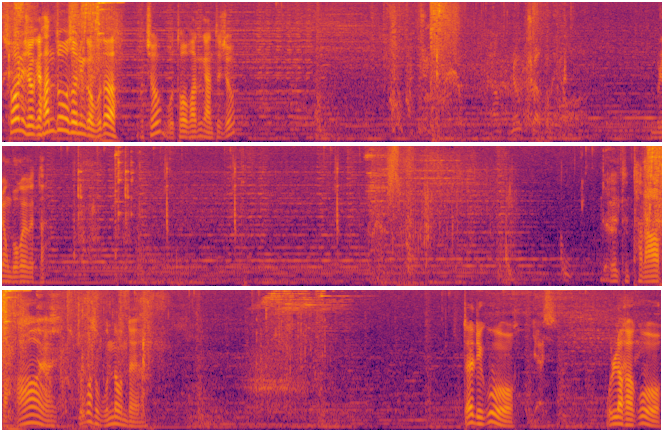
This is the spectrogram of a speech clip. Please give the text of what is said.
소환이 저기 한도선인가 보다. 그쵸? 뭐더 받은 게 안 뜨죠? 물량 먹어야겠다. 일단 다 나와봐. 아, 야, 좁아서 못 나온다, 야. 때리고. 올라가고.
